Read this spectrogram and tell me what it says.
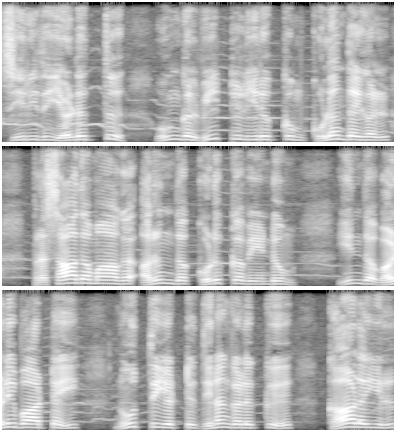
சிறிது எடுத்து உங்கள் வீட்டில் இருக்கும் குழந்தைகள் பிரசாதமாக அருந்த கொடுக்க வேண்டும். இந்த வழிபாட்டை நூத்தி எட்டு தினங்களுக்கு காலையில்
